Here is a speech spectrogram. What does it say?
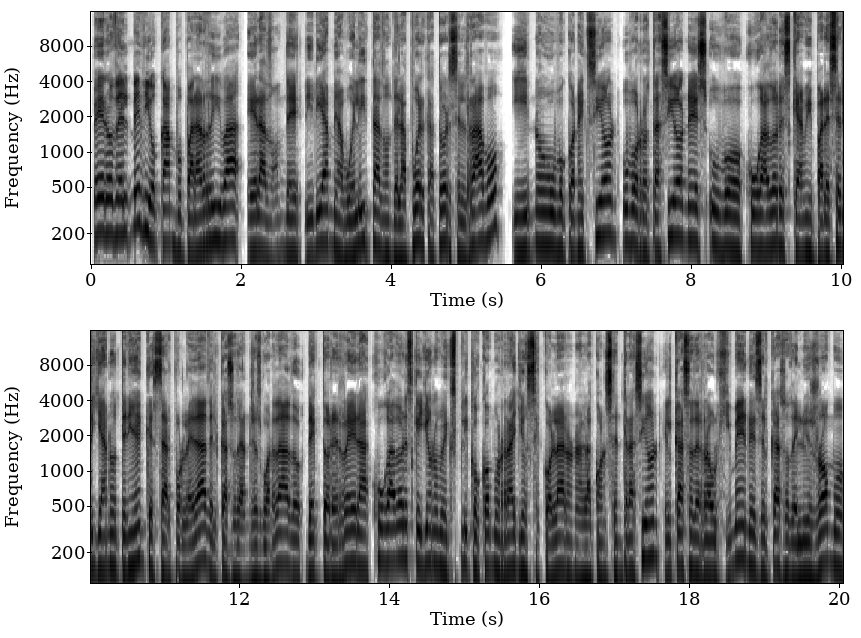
pero del medio campo para arriba era donde diría mi abuelita, donde la puerca tuerce el rabo y no hubo conexión, hubo rotaciones, hubo jugadores que a mi parecer ya no tenían que estar por la edad, el caso de Andrés Guardado, Héctor Herrera, jugadores que yo no me explico cómo rayos se colaron a la concentración, el caso de Raúl Jiménez, el caso de Luis Romo,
